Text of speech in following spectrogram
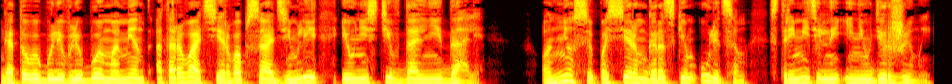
готовы были в любой момент оторвать серого пса от земли и унести в дальние дали. Он несся по серым городским улицам, стремительный и неудержимый,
